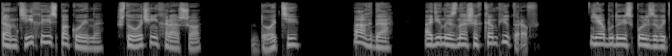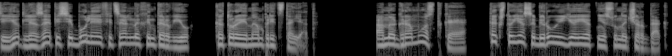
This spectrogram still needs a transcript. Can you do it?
Там тихо и спокойно, что очень хорошо. Дотти? Ах да, один из наших компьютеров. Я буду использовать ее для записи более официальных интервью, которые нам предстоят. Она громоздкая, так что я соберу ее и отнесу на чердак.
